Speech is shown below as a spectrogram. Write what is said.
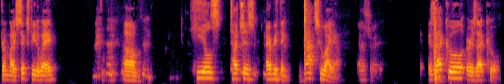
from my six feet away um, heals, touches everything. That's who I am. That's right. Is that cool or is that cool?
